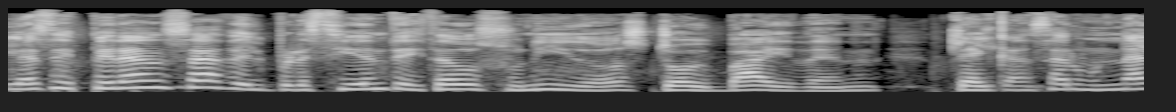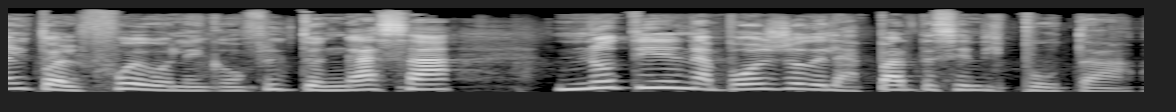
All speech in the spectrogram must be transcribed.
Las esperanzas del presidente de Estados Unidos, Joe Biden, de alcanzar un alto al fuego en el conflicto en Gaza no tienen apoyo de las partes en disputa.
